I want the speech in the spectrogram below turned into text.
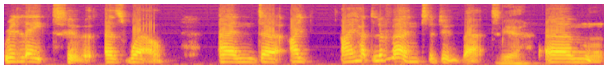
relate to as well. And uh, I I had Laverne to do that. Yeah. Um,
